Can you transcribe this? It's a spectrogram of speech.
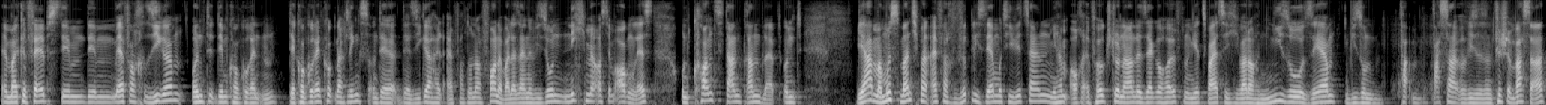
Michael Phelps, dem, dem Mehrfach-Sieger und dem Konkurrenten. Der Konkurrent guckt nach links und der, der Sieger halt einfach nur nach vorne, weil er seine Vision nicht mehr aus den Augen lässt und konstant dran bleibt. Und ja, man muss manchmal einfach wirklich sehr motiviert sein. Mir haben auch Erfolgsjournale sehr geholfen und jetzt weiß ich, ich war noch nie so sehr wie so ein Wasser, wie so ein Fisch im Wasser.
